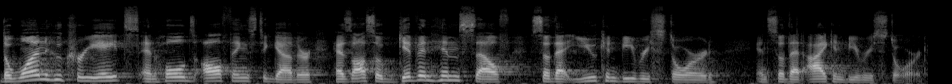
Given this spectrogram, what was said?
The one who creates and holds all things together has also given himself so that you can be restored and so that I can be restored.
